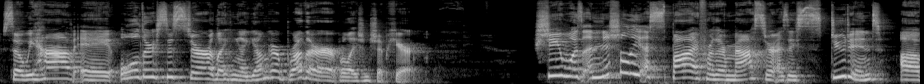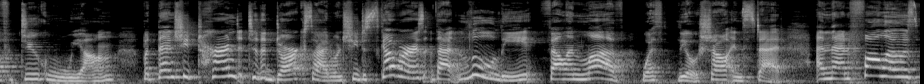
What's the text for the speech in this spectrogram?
So we have a older sister liking a younger brother relationship here. She was initially a spy for their master as a student of Duke Wu Yang, but then she turned to the dark side when she discovers that Lu Li fell in love with Liu Shao instead, and then follows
